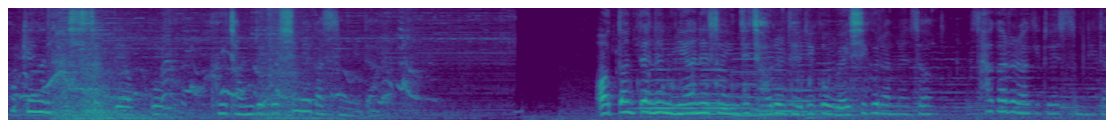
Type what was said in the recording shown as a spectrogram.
폭행은 다시 시작되었고 그 정도도 심해갔습니다. 어떤 때는 미안해서인지 저를 데리고 외식을 하면서 사과를 하기도 했습니다.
